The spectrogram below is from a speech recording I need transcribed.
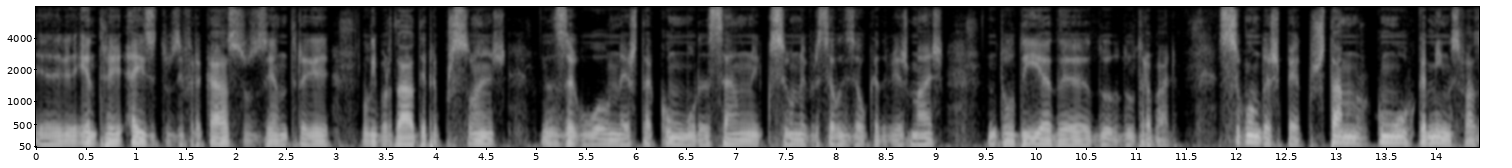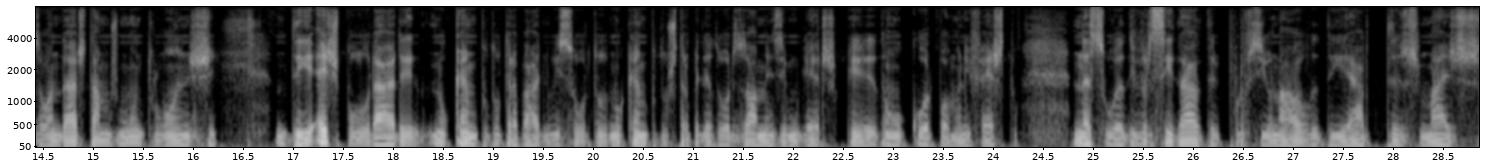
eh, entre êxitos e fracassos, entre liberdade e repressões, desaguou nesta comemoração e que se universalizou cada vez mais do dia de, do, do, trabalho. Segundo aspecto, estamos, como o caminho se faz ao andar, estamos muito longe de explorar no campo do trabalho e, sobretudo, no campo dos trabalhadores, homens e mulheres que dão o corpo ao manifesto na sua diversidade profissional de artes mais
